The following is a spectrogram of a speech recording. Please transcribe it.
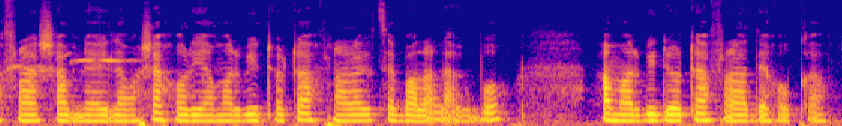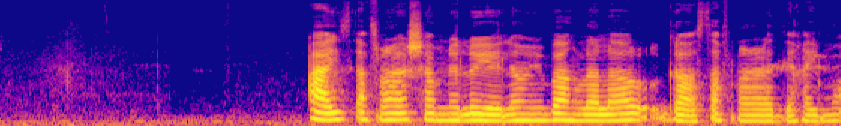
আপনার সামনে আইলাম। আশা করি আমার ভিডিওটা আপনারা কাছে ভালো লাগবো। আমার ভিডিওটা আপনারা দেখোকা আইজ আপনারা সামনে লই আইলাম আমি বাংলা লাউর গাছ আপনারা দেখাইমু।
